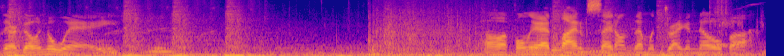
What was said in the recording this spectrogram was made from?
They're going away. Oh, if only I had line of sight on them with Dragonova.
